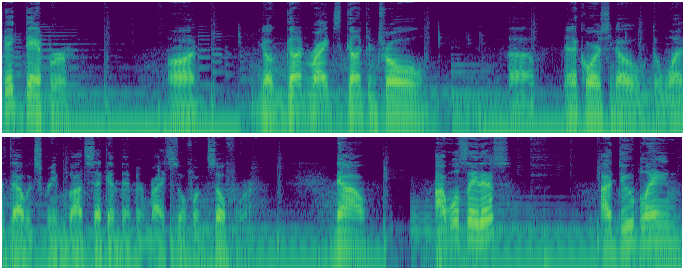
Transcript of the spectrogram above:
big damper on, you know, gun rights, gun control, uh, and of course, you know, the ones that would scream about Second Amendment rights, so forth and so forth. Now, I will say this I do blame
